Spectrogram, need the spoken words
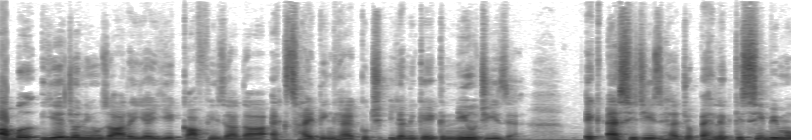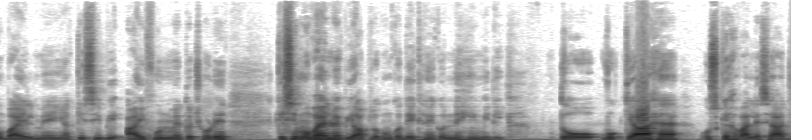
अब ये जो न्यूज़ आ रही है, ये काफ़ी ज़्यादा एक्साइटिंग है। कुछ यानी कि एक न्यू चीज़ है। एक ऐसी चीज़ है जो पहले किसी भी मोबाइल में या किसी भी आईफोन में तो छोड़ें, किसी मोबाइल में भी आप लोगों को देखने को नहीं मिली। तो वो क्या है, उसके हवाले से आज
